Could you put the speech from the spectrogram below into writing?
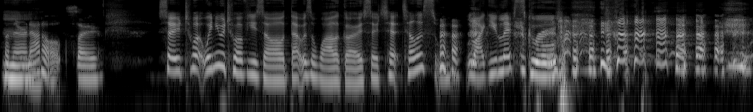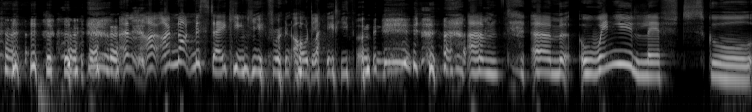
when they're an mm. adult. So so, tw- when you were 12 years old, that was a while ago. So, t- tell us, like, you left school. and I- am not mistaking you for an old lady, though. um, um, when you left school,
